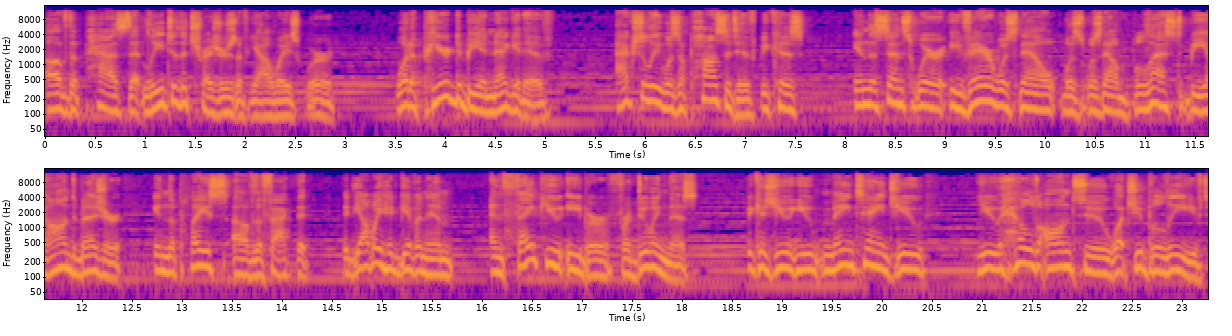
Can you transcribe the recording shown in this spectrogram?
of the paths that lead to the treasures of Yahweh's word. What appeared to be a negative actually was a positive because in the sense where Eber was now was was now blessed beyond measure in the place of the fact that that Yahweh had given him and thank you Eber for doing this because you you maintained you you held on to what you believed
